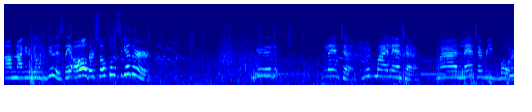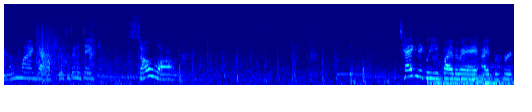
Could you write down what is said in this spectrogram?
I'm not gonna be able to do this. They all, they're so close together. Good Lanta. Good my Lanta. My Lanta reborn. Oh my gosh. This is gonna take so long. Technically, by the way, I prefer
